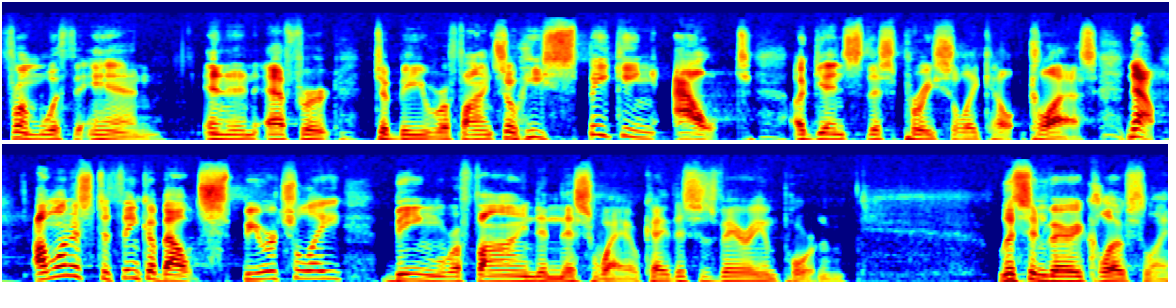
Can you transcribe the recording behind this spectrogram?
from within in an effort to be refined. So he's speaking out against this priestly class. Now, I want us to think about spiritually being refined in this way, okay? This is very important. Listen very closely.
